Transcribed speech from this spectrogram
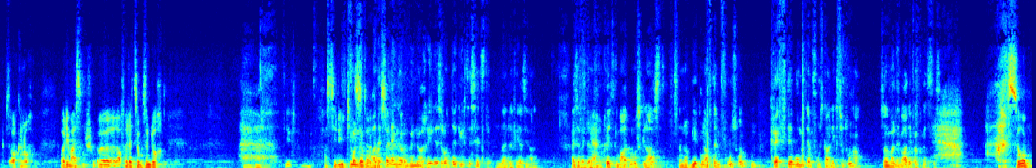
gibt es auch genug. Aber die meisten äh, Laufverletzungen sind doch äh, die Fasziitis. Von der Wadenverlängerung, wenn du Achilles runtergehst, das setzt dir unten an der Ferse an. Also wenn du einen verkürzten Wadenmuskel hast, dann wirken auf deinem Fuß unten Kräfte, wo mit deinem Fuß gar nichts zu tun haben, sondern weil der Wade verkürzt ist. Ach so.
